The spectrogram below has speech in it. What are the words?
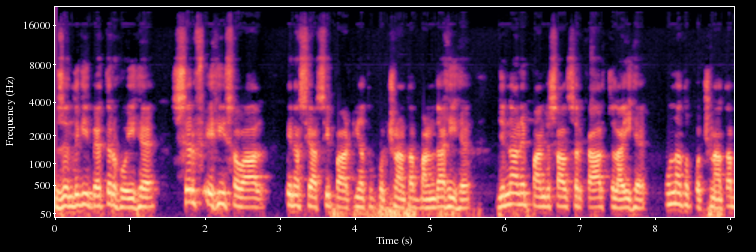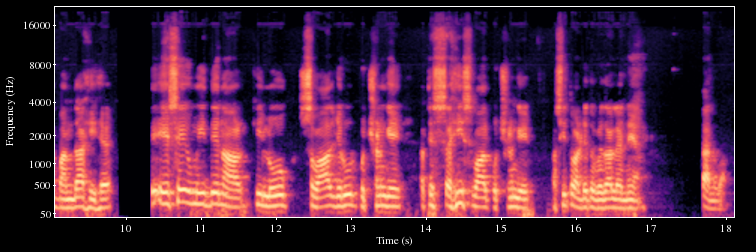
ਜ਼ਿੰਦਗੀ ਬਿਹਤਰ ਹੋਈ ਹੈ। ਸਿਰਫ ਇਹੀ ਸਵਾਲ ਇਹਨਾਂ ਸਿਆਸੀ ਪਾਰਟੀਆਂ ਤੋਂ ਪੁੱਛਣਾ ਤਾਂ ਬਣਦਾ ਹੀ ਹੈ। ਜਿਨ੍ਹਾਂ ਨੇ 5 ਸਾਲ ਸਰਕਾਰ ਚਲਾਈ ਹੈ, ਉਹਨਾਂ ਤੋਂ ਪੁੱਛਣਾ ਤਾਂ ਬਣਦਾ ਹੀ ਹੈ। ਤੇ ਇਸੇ ਉਮੀਦ ਦੇ ਨਾਲ ਕਿ ਲੋਕ ਸਵਾਲ ਜ਼ਰੂਰ ਪੁੱਛਣਗੇ ਅਤੇ ਸਹੀ ਸਵਾਲ ਪੁੱਛਣਗੇ, ਅਸੀਂ ਤੁਹਾਡੇ ਤੋਂ ਵਿਦਾ ਲੈਂਦੇ ਹਾਂ। ਧੰਨਵਾਦ।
